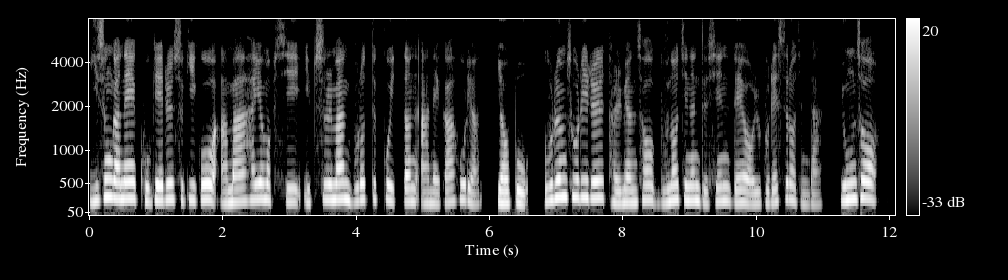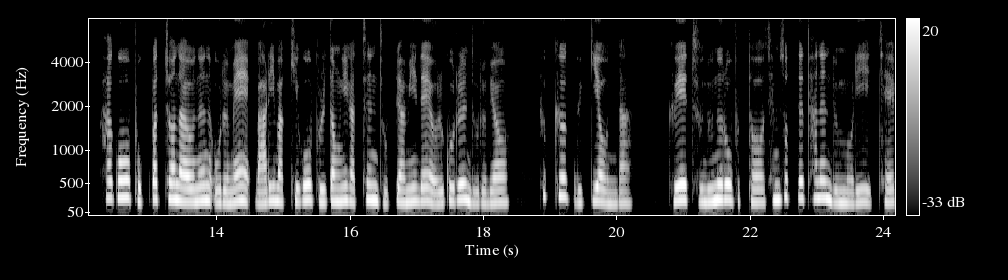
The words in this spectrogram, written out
이 순간에 고개를 숙이고 아마 하염없이 입술만 물어뜯고 있던 아내가 호련 여보 울음소리를 덜면서 무너지는 듯인 내 얼굴에 쓰러진다. 용서 하고 복받쳐 나오는 울음에 말이 막히고 불덩이 같은 두 뺨이 내 얼굴을 누르며 흑흑 느끼어 온다. 그의 두 눈으로부터 샘솟듯 하는 눈물이 제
